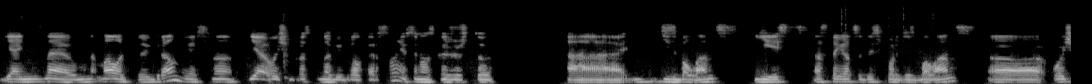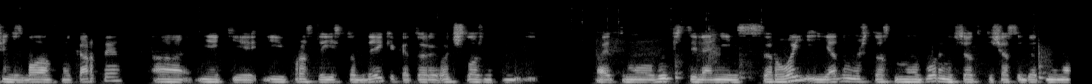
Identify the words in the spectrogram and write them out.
я не знаю, мало кто играл, но я все равно, я очень просто много играл в Hearthstone, я все равно скажу, что а, дисбаланс есть, остается до сих пор дисбаланс, а, очень дисбалансные карты а, некие, и просто есть топ-дейки, которые очень сложно победить. Поэтому выпустили они сырой, и я думаю, что основной упор они все-таки сейчас идет не на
